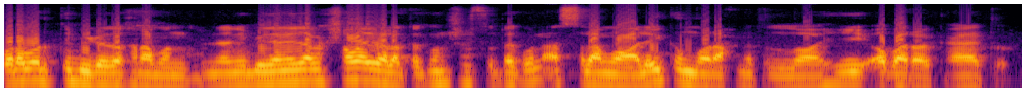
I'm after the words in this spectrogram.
পরবর্তী ভিডিও দেখার আমন্ত্রণ জানিয়ে বিদায় নিলাম। সবাই ভালো থাকুন, সুস্থ থাকুন। আসসালামু আলাইকুম রহমতুল্লাহি ওবারাকাতুহ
